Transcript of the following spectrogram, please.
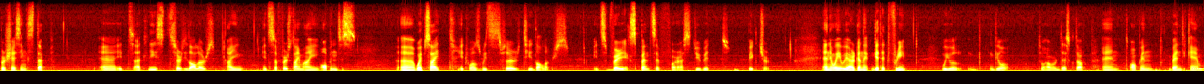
purchasing step. Uh, it's at least thirty dollars. I it's the first time I opened this uh, website. It was with thirty dollars. It's very expensive for a stupid picture. Anyway we are gonna get it free. We will go to our desktop and open Bandicam.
